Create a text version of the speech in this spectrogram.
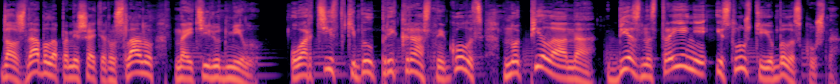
должна была помешать Руслану найти Людмилу. У артистки был прекрасный голос, но пела она без настроения, и слушать ее было скучно.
